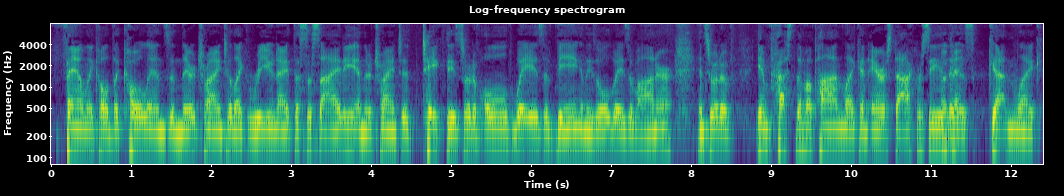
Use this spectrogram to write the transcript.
family called the Kholins, and they're trying to like reunite the society, and they're trying to take these sort of old ways of being and these old ways of honor, and sort of impress them upon like an aristocracy that has gotten like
